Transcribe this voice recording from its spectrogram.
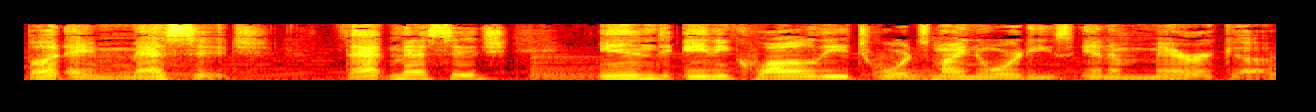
but a message. That message end inequality towards minorities in America.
